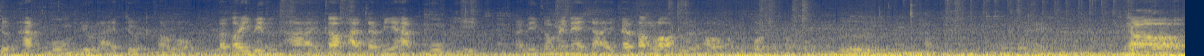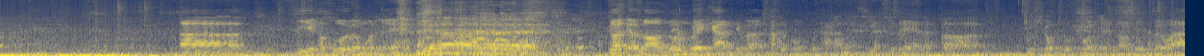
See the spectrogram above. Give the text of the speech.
จุดหักมุมอยู่หลายจุดครับผม แล้วก็อีพีสุดท้ายก็อาจจะมีหักมุมอีก อันนี้ก็ไม่แน่ใจก็ต้องรอดูไปพร้อมกับทุกคนครับผมอืมก็อ่าพี่เขาพูดไปหมดเลย ก็เดี๋ยวรอลุ้นด้วยกันดีกว่าครับผมทางนักแสดงแล้วก็ผู้ชมทุกคนเลยรอลุ้นไปว่า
